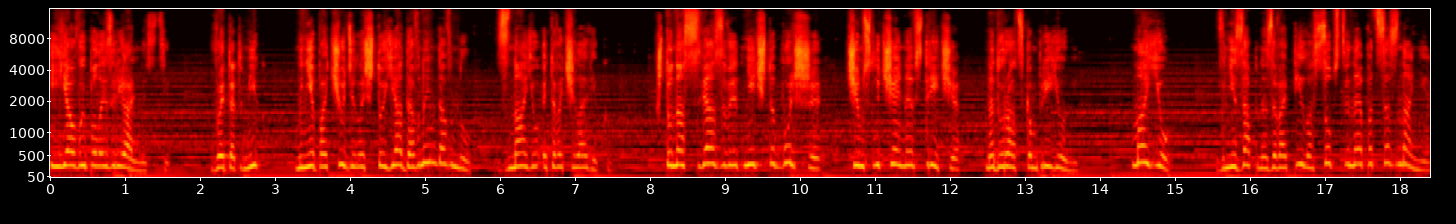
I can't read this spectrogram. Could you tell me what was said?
и я выпала из реальности. В этот миг мне почудилось, что я давным-давно знаю этого человека, что нас связывает нечто большее, чем случайная встреча на дурацком приеме. Мое! Внезапно завопило собственное подсознание.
